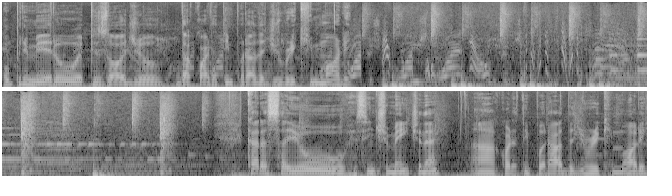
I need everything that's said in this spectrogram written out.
o primeiro episódio da quarta temporada de Rick and Morty. Cara, saiu recentemente, né? A quarta temporada de Rick and Morty.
